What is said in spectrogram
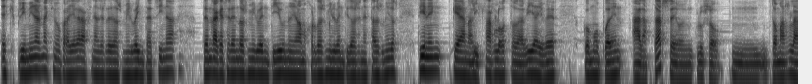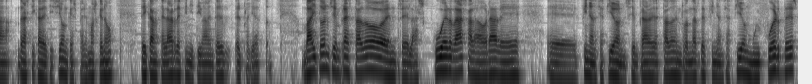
exprimir al máximo para llegar a finales de 2020 a China, tendrá que ser en 2021 y a lo mejor 2022 en Estados Unidos. Tienen que analizarlo todavía y ver cómo pueden adaptarse o incluso mm, tomar la drástica decisión, que esperemos que no, de cancelar definitivamente el, proyecto. Byton siempre ha estado entre las cuerdas a la hora de eh, financiación, siempre ha estado en rondas de financiación muy fuertes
